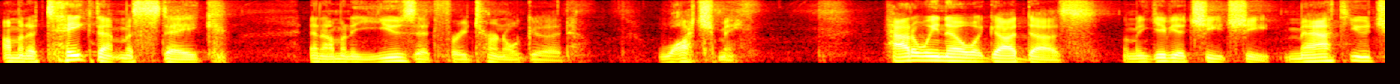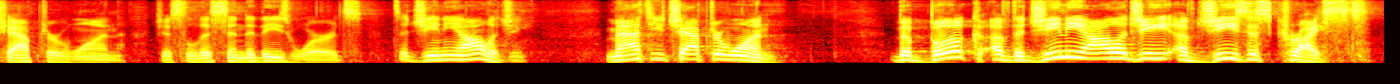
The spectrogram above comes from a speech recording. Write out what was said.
I'm going to take that mistake, and I'm going to use it for eternal good. Watch me. How do we know what God does? Let me give you a cheat sheet. Matthew chapter 1. Just listen to these words. It's a genealogy. Matthew chapter 1 the book of the genealogy of Jesus Christ,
